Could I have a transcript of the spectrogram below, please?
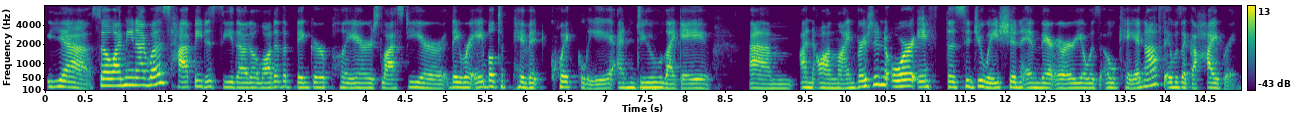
Yeah. So I mean, I was happy to see that a lot of the bigger players last year, they were able to pivot quickly and do like a um an online version or if the situation in their area was okay enough it was like a hybrid.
